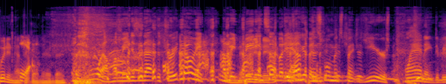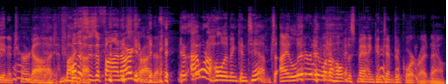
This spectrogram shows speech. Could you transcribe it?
We didn't have Yeah. to go there, Dave. well, I mean, isn't that the truth? I mean, I mean, beating somebody This- up and this woman spent years planning to be an attorney. God. Dave. well, this is a fine argument. I want to hold him in contempt. I literally want to hold this man in contempt of court right now.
